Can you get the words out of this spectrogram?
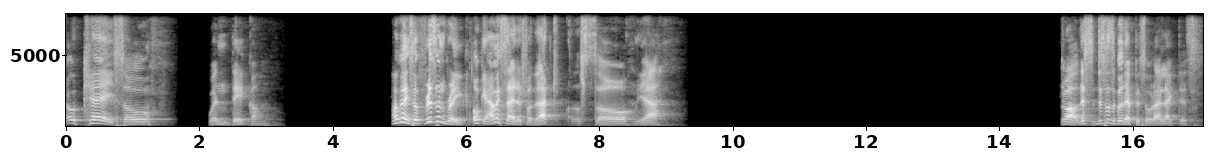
Okay so when they come. Okay so prison break. Okay i'm excited for that. So yeah wow this this was a good episode. I like this.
